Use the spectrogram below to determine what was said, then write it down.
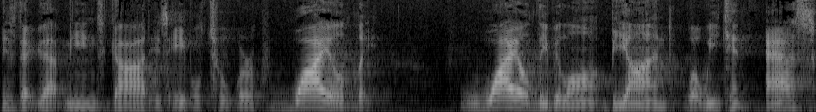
is that that means God is able to work wildly, wildly belong, beyond what we can ask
